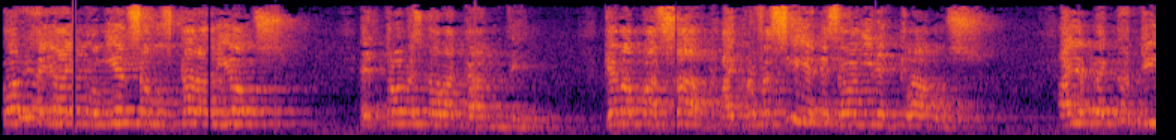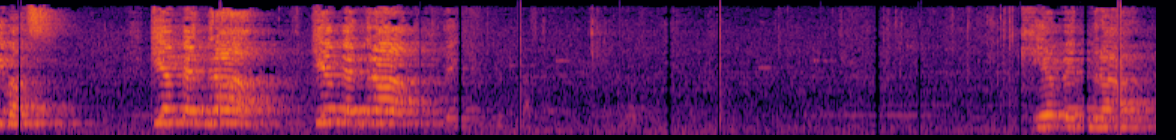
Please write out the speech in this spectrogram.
Corre allá y comienza a buscar a Dios. El trono está vacante. ¿Qué va a pasar? Hay profecías que se van a ir esclavos. Hay expectativas. ¿Quién vendrá? ¿Quién vendrá? ¿Quién vendrá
